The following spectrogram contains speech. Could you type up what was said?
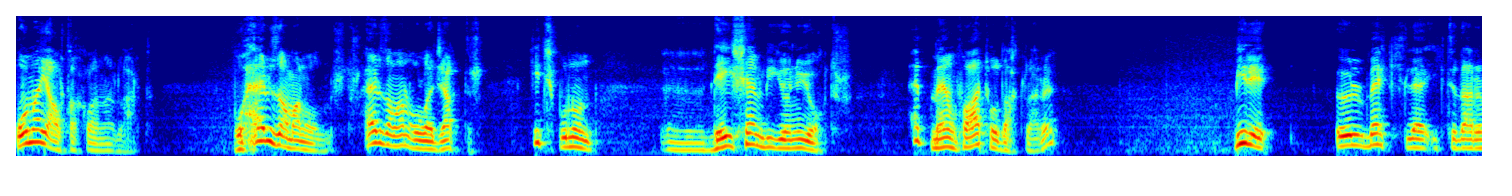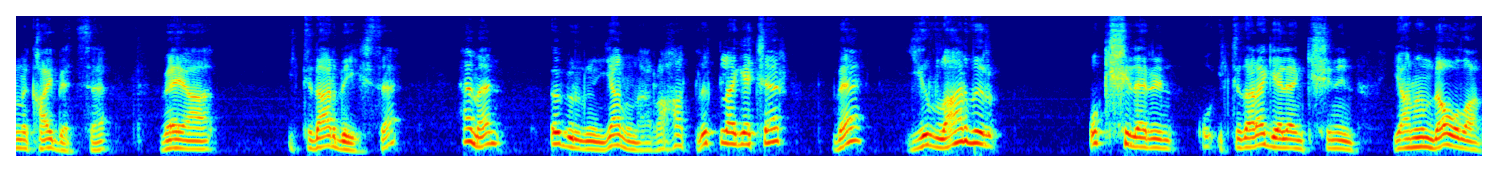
Ona yaltaklanırlardı. Bu her zaman olmuştur. Her zaman olacaktır. Hiç bunun e, değişen bir yönü yoktur. Hep menfaat odakları. Biri ölmekle iktidarını kaybetse veya iktidar değişse hemen öbürünün yanına rahatlıkla geçer ve yıllardır o kişilerin o iktidara gelen kişinin yanında olan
